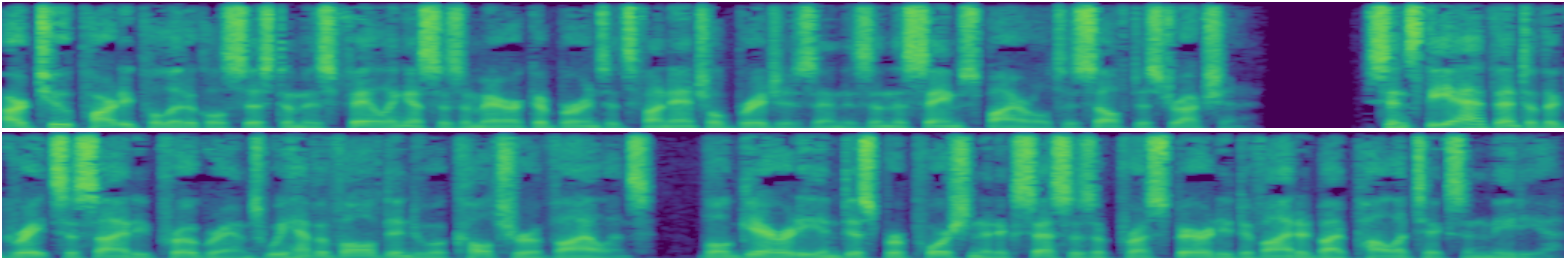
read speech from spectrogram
Our two party political system is failing us as America burns its financial bridges and is in the same spiral to self destruction. Since the advent of the Great Society programs, we have evolved into a culture of violence, vulgarity, and disproportionate excesses of prosperity divided by politics and media.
